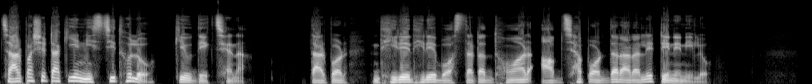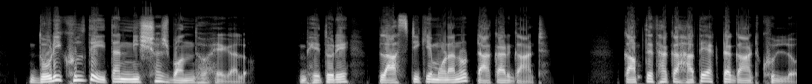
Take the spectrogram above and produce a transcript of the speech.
চারপাশে টাকিয়ে নিশ্চিত হল কেউ দেখছে না। তারপর ধীরে ধীরে বস্তাটা ধোঁয়ার আবঝা পর্দার আড়ালে টেনে নিল। দড়ি খুলতেই তার নিঃশ্বাস বন্ধ হয়ে গেল। ভেতরে প্লাস্টিকে মোড়ানো টাকার গাঁট। কাঁপতে থাকা হাতে একটা গাঁট খুলল।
